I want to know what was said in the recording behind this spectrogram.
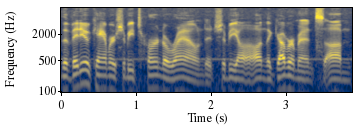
the video camera should be turned around. It should be on the government um,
